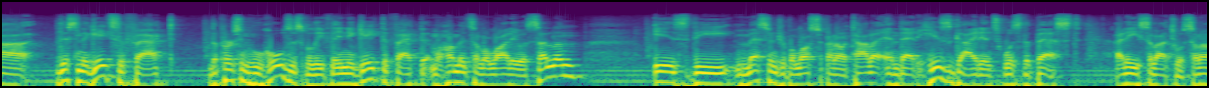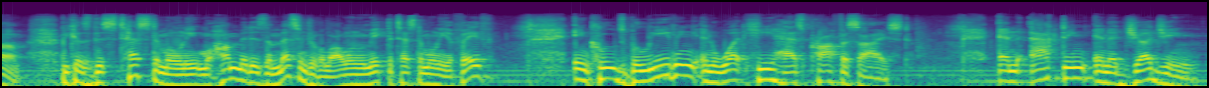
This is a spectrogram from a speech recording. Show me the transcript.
Uh, this negates the fact the person who holds this belief they negate the fact that Muhammad wasallam is the messenger of Allah subhanahu wa ta'ala and that his guidance was the best alayhi salatu because this testimony Muhammad is the messenger of Allah. When we make the testimony of faith includes believing in what he has prophesied and acting and a judging,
